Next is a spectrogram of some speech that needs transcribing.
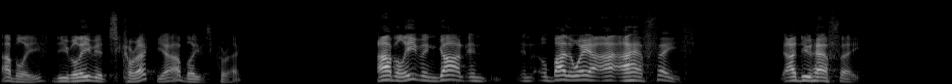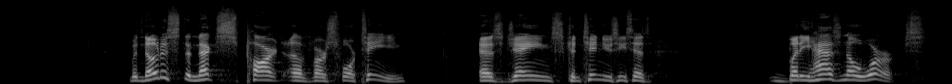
I believe. Do you believe it's correct? Yeah, I believe it's correct. I believe in God. And, and oh, by the way, I, I have faith. I do have faith. But notice the next part of verse 14 as James continues. He says, But he has no works.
